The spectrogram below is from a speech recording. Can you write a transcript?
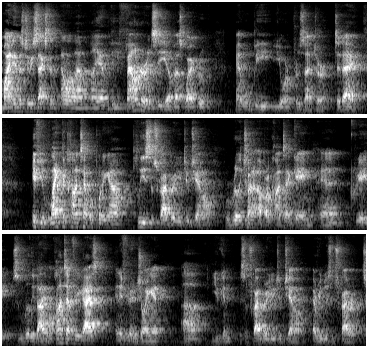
My name is Jimmy Sexton, LLM. I am the founder and CEO of Esquire Group and will be your presenter today. If you like the content we're putting out, please subscribe to our YouTube channel. We're really trying to up our content game and create some really valuable content for you guys. And if you're enjoying it, uh, you can subscribe to our YouTube channel. Every new subscriber is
